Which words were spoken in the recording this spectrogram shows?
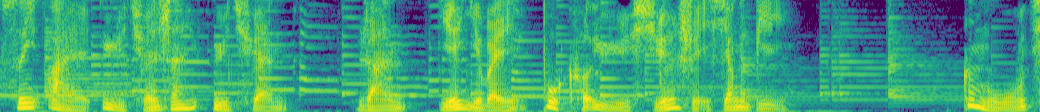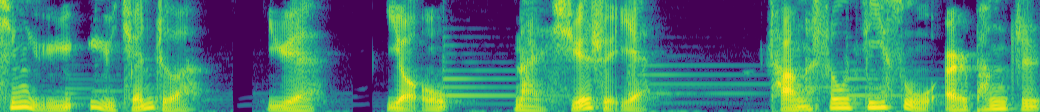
虽爱玉泉山玉泉，然也以为不可与雪水相比。更无轻于玉泉者，曰：有，乃雪水也。常收激素而烹之，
